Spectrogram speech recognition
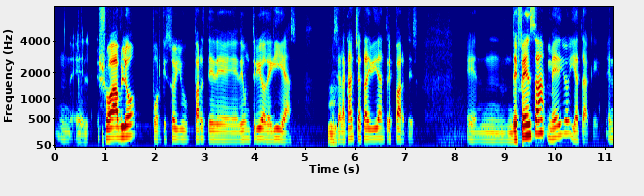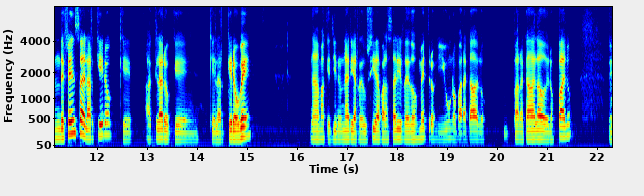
mm, el- yo hablo porque soy parte de, de un trío de guías, o Mm. sea, la cancha está dividida en tres partes, en defensa, medio y ataque. En defensa, el arquero, que aclaro que, que el arquero B, nada más que tiene un área reducida para salir de dos metros y uno para cada, los, para cada lado de los palos. Sí.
